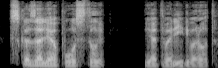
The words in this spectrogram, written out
— сказали апостолы, и отворили ворота.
